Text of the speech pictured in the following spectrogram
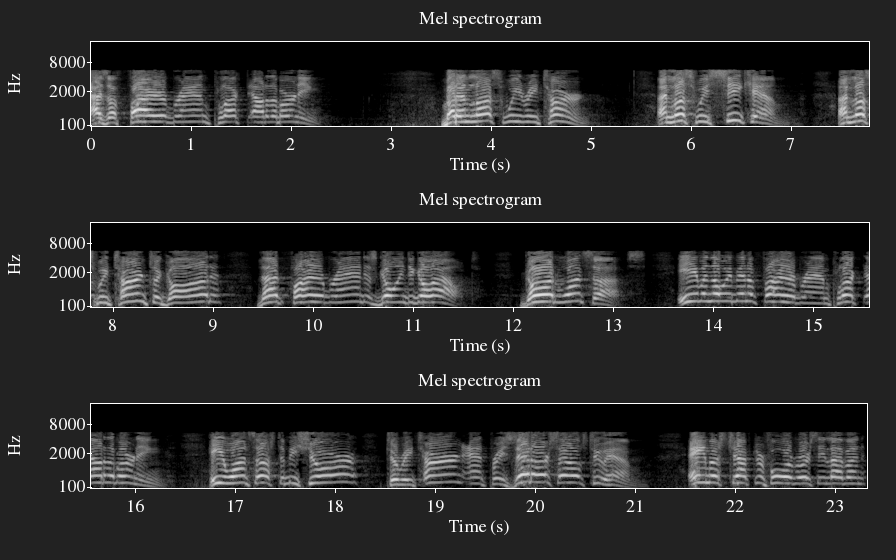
as a firebrand plucked out of the burning. But unless we return, unless we seek Him, unless we turn to God, that firebrand is going to go out. God wants us, even though we've been a firebrand plucked out of the burning, He wants us to be sure to return and present ourselves to Him. Amos chapter 4 verse 11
